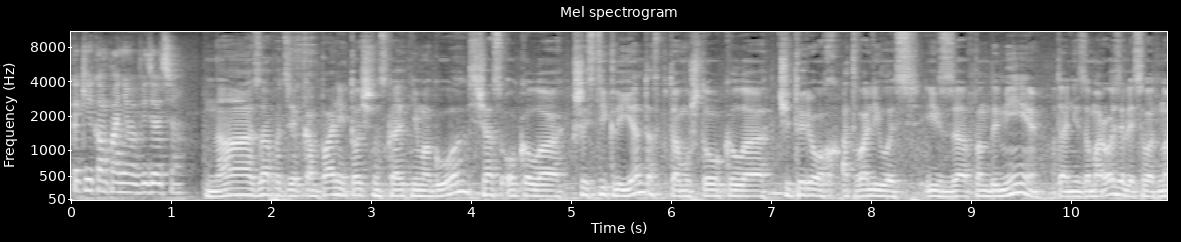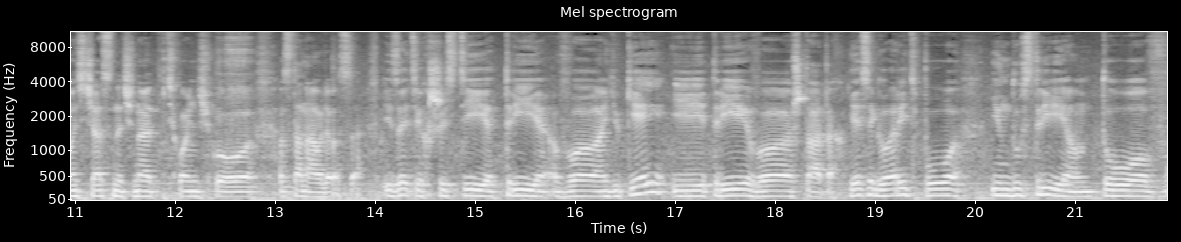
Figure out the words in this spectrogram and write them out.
Какие компании вы ведете? На Западе компаний точно сказать не могу. Сейчас около шести клиентов, потому что около четырех отвалилось из-за пандемии. Вот они заморозились, вот, но сейчас начинают потихонечку восстанавливаться. Из этих шести три в UK и три в Штатах. Если говорить по индустриям, то в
